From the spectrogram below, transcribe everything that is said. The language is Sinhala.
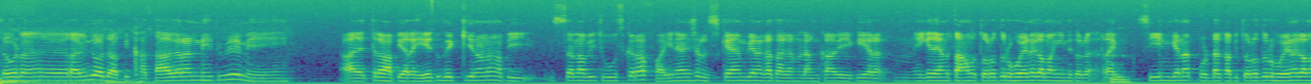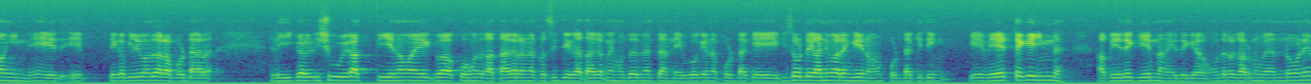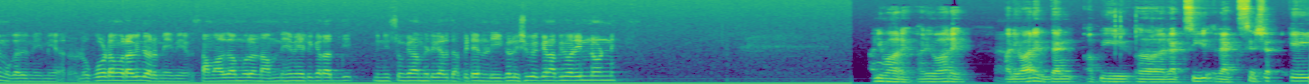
ලෙස්රෝ එතවට රවිදුවද අපි කතා කරන්න හිතුවේ මේ අතර අපි අර හේතු දෙක් කියනන අපි ඉස්සල අපි චූස් කර ෆයිනන්ශල් ස්කෑම් ගැන කතා කරන්න ලංකාවේ. කියර මේක යන තාම තොරතුර හොයන ගමන් ඉන්න. තොර රැක් සීන් ගැනත් පොඩ්ඩක් අපි තොරතුර හොයන ගමන් ඉන්න. ඒ ඒක පිළිබඳර පොඩ්ඩර ලීගල් ිෂුව එකක් තියෙනවා. ඒක කොහොම කතා කරන්න? ප්‍රසිද්ධ කතා කරන හොඳ නැදන්න එව ගෙන පොඩ්ඩක් පිසෝඩ් ගනිවරගේ නවා පොඩ්ඩක් ඉතින් ඒ වේට් එක ඉන්න අපි එද කියන්න ඒදක හොඳර කරනු යන්න ඕනේ. මොකද මේ ලොකෝට මරවි දර මේ සමාගම්මල නම් හෙලි කරද මිනිස්සු ම හෙලිකර අපිට ලීගල ිෂුව එක අපි වලින් ඕන්නේ අනිවාරය අනිවාරය අනිවාරෙන් දැන් අපි රැක්සි රැක්සේෂකේ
